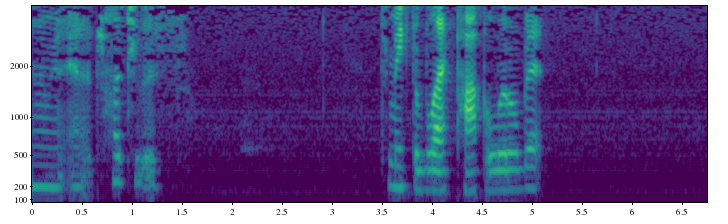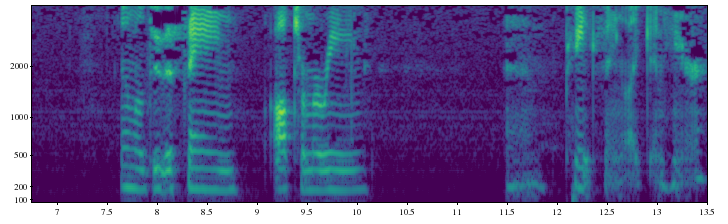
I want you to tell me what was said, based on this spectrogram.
And I'm going to add a touch of this to make the black pop a little bit. And we'll do the same ultramarine and pink thing like in here.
